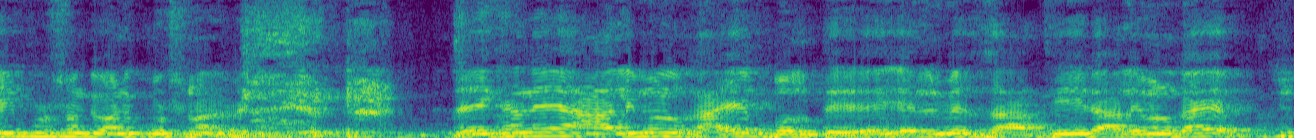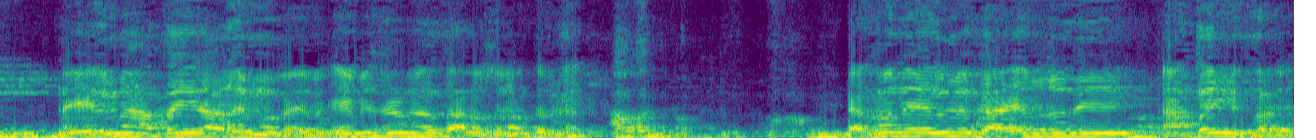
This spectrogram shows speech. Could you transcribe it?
এই প্রসঙ্গে অনেক প্রশ্ন যে এখানে আলিমুল গায়েব বলতে এলমে জাতির আলিমুল গায়েব এলমে আতাইর আলিমুল গায়েব? এই বিষয়ে আলোচনা দরকার। এখন এলমে গায়েব যদি আতাই হয়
